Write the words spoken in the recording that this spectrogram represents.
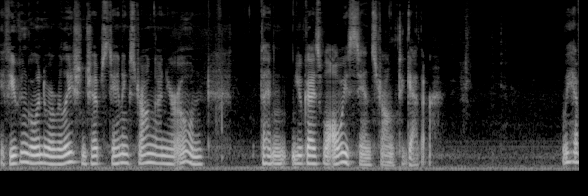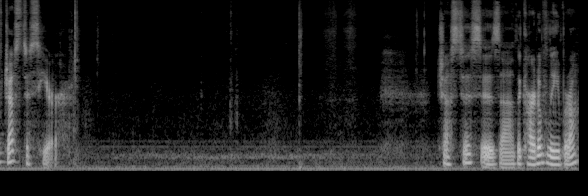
if you can go into a relationship standing strong on your own, then you guys will always stand strong together. We have justice here. Justice is uh, the card of Libra.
